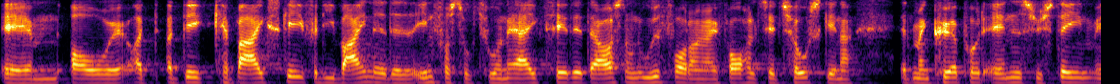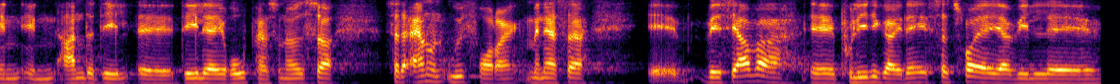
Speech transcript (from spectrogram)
Øhm, og, øh, og, og det kan bare ikke ske, fordi vejnettet, infrastrukturen er ikke til det. Der er også nogle udfordringer i forhold til togskinner, at man kører på et andet system end, end andre del, øh, dele af Europa og sådan noget. Så, så der er nogle udfordringer. Men altså, øh, hvis jeg var øh, politiker i dag, så tror jeg, jeg ville øh,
